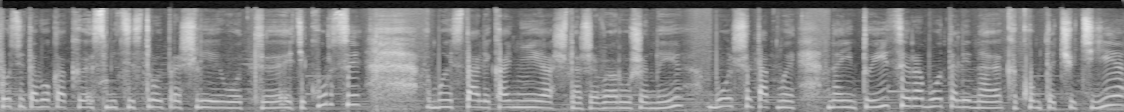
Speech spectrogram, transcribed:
После того, как с медсестрой прошли вот эти курсы, мы стали, конечно же, вооружены больше. Так мы на интуиции работали, на каком-то чутье.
